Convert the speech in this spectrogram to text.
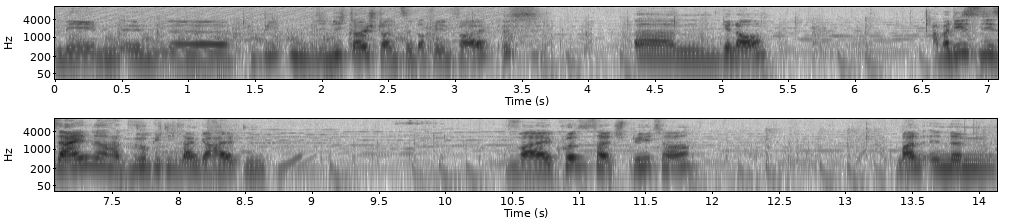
Läden in äh, Gebieten, die nicht Deutschland sind auf jeden Fall. ähm, genau. Aber dieses Design hat wirklich nicht lange gehalten. Weil kurze Zeit später man in einem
